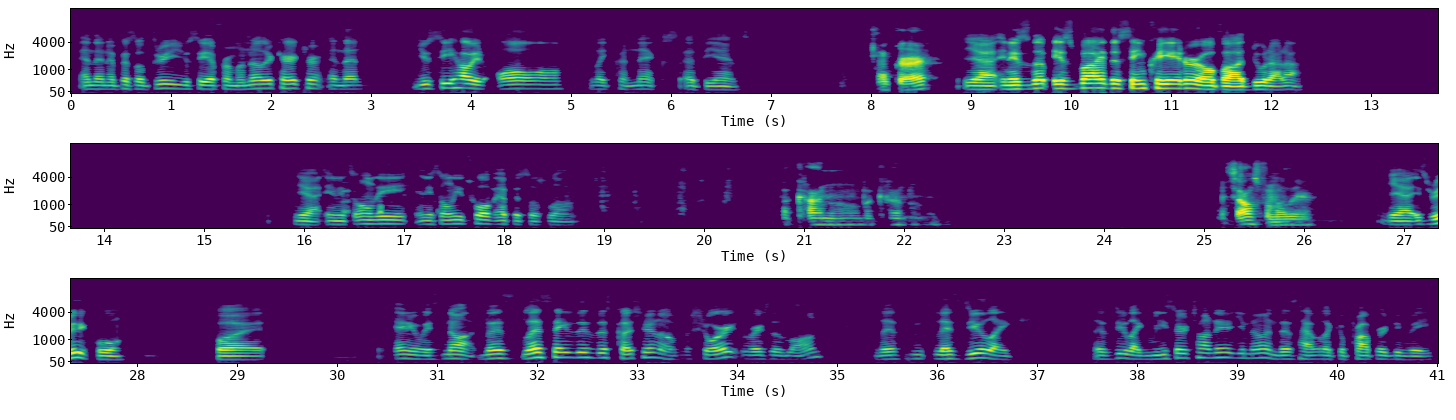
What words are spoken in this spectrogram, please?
And then episode three, you see it from another character, and then you see how it all like connects at the end. Okay. Yeah, and it's the it's by the same creator of uh, Durara. Yeah, and it's only and it's only twelve episodes long. Baccano, Baccano. It sounds familiar. Yeah, it's really cool. But anyways, no, let's let's save this discussion of short versus long. Let's let's do like let's do like research on it, you know, and let's have like a proper debate.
